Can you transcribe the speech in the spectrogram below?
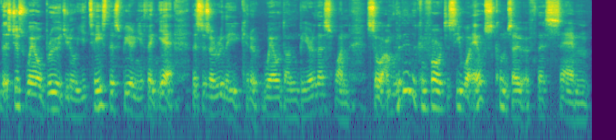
that's just well brewed. You know, you taste this beer and you think, yeah, this is a really kind of well done beer. This one, so I'm really looking forward to see what else comes out of this. Um,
